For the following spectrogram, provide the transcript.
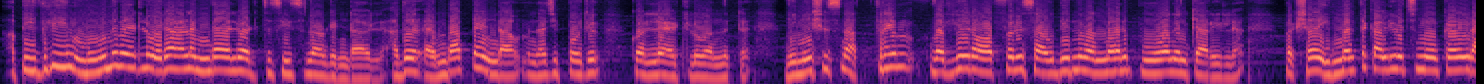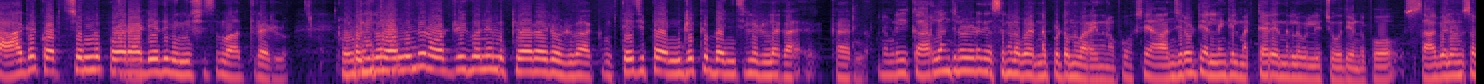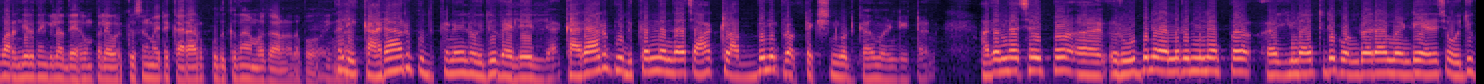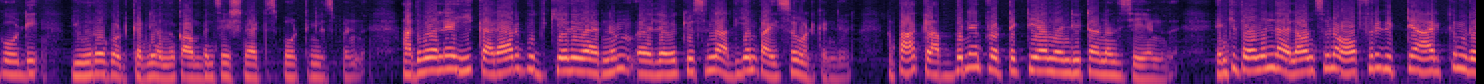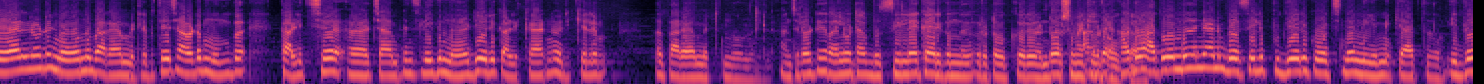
അപ്പൊ ഇതിൽ ഈ മൂന്ന് പേരിൽ ഒരാൾ എന്തായാലും അടുത്ത സീസൺ അവിടെ ഉണ്ടാവില്ല. അത് എംബാപ്പെ ഉണ്ടാവും. എന്താ വെച്ചാൽ ഇപ്പോൾ ഒരു കൊല്ലമായിട്ടുള്ളൂ വന്നിട്ട്. വിനീഷ്യസിന് അത്രയും വലിയൊരു ഓഫർ സൗദിയിൽ നിന്ന് വന്നാൽ പോവാന്ന് എനിക്കറിയില്ല. പക്ഷെ ഇന്നലത്തെ കളി വെച്ച് നോക്കുകയാണെങ്കിൽ ആകെ കുറച്ചൊന്ന് പോരാടിയത് വിനീഷ്യസ് മാത്രമേ ഉള്ളൂ. തോന്നുന്നത് റോഡ്രിഗോനെ മിക്കവാറും അവർ ഒഴിവാക്കും. പ്രത്യേകിച്ച് ഇപ്പൊ എൻട്രിക്ക് ബെഞ്ചിലുള്ള കാരണം. നമ്മൾ ഈ കാർലാഞ്ചലോയുടെ ദിവസങ്ങൾ എണ്ണപ്പെട്ടു എന്ന് പറയുന്നുണ്ട്. അപ്പോൾ പക്ഷേ ആഞ്ചലോട്ടി അല്ലെങ്കിൽ മറ്റാരെ എന്നുള്ള വലിയ ചോദ്യമുണ്ട്. ഇപ്പോൾ സാബിയലോൻസ് പറഞ്ഞിരുന്നെങ്കിലും അദ്ദേഹം പല ലെവർക്യൂസനുമായിട്ട് കരാർ പുതുക്കുന്ന നമ്മൾ കാണുന്നത്. അപ്പോൾ അല്ല ഈ കരാർ പുതുക്കണതിൽ ഒരു വിലയില്ല. കരാർ പുതുക്കുന്നത് എന്താ വെച്ചാൽ ആ ക്ലബിന് പ്രൊട്ടക്ഷൻ കൊടുക്കാൻ വേണ്ടിയിട്ടാണ്. അതെന്താ വെച്ചാൽ ഇപ്പോൾ റൂബിൻ ആമറിമിനെ ഇപ്പോൾ യുണൈറ്റഡ് കൊണ്ടുവരാൻ വേണ്ടി ഏകദേശം ഒരു കോടി യൂറോ കൊടുക്കേണ്ടി വന്നു കോമ്പൻസേഷൻ ആയിട്ട് സ്പോർട്ടിംഗ് ലിസ്ബണിന് അതുപോലെ ഈ കരാർ പുതുക്കിയത് കാരണം ലെവക്യൂസിന് അധികം പൈസ കൊടുക്കേണ്ടി വരും. അപ്പോൾ ആ ക്ലബിനെ പ്രൊട്ടക്ട് ചെയ്യാൻ വേണ്ടിയിട്ടാണ് അത് ചെയ്യേണ്ടത്. എനിക്ക് തോന്നുന്നത് അലോൺസിന് ഓഫർ കിട്ടിയ ആർക്കും റിയാലിനോട് നോ എന്ന് പറയാൻ പറ്റില്ല. പ്രത്യേകിച്ച് അവിടെ മുമ്പ് കളിച്ച് ചാമ്പ്യൻസ് ലീഗ് നേടിയ ഒരു കളിക്കാരനെ ഒരിക്കലും അത് പറയാൻ പറ്റും തോന്നുന്നില്ല. അഞ്ചലോട്ടി റയൽ വിട്ടാൽ ബ്രസീലിലേക്കായിരിക്കും ഒരു ടോക്ക് ഒരു രണ്ടു വർഷമായിട്ടുള്ള അത് അതുകൊണ്ട് തന്നെയാണ് ബ്രസീൽ പുതിയൊരു കോച്ചിനെ നിയമിക്കാത്തതും. ഇത്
